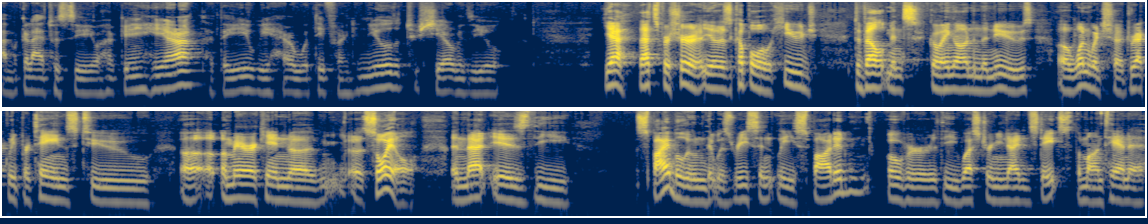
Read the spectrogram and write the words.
I'm glad to see you again here. Today we have a different news to share with you. Yeah, that's for sure. You know, there's a couple of huge developments going on in the news. Uh, one which uh, directly pertains to uh, American uh, uh, soil, and that is the spy balloon that was recently spotted over the western United States, the Montana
